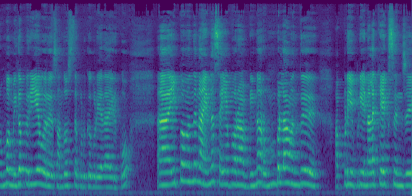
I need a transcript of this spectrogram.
ரொம்ப மிகப்பெரிய ஒரு சந்தோஷத்தை கொடுக்கக்கூடியதாக இருக்கும். இப்போ வந்து நான் என்ன செய்ய போகிறேன் அப்படின்னா ரொம்பலாம் வந்து அப்படி இப்படி என்னால் கேக் செஞ்சு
